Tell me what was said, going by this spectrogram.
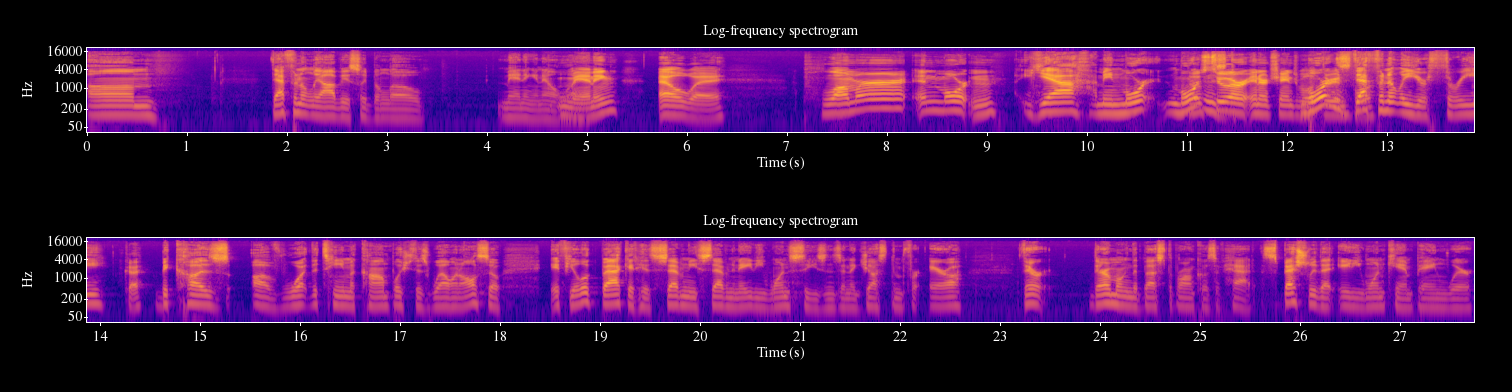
Um, definitely, obviously below Manning and Elway. Manning, Elway, Plummer, and Morton. Yeah, I mean, Mort Morton's Those two are interchangeable. Morton's definitely your three okay. because of what the team accomplished as well, and also if you look back at his seventy-seven and eighty-one seasons and adjust them for era, they're they're among the best the Broncos have had, especially that eighty-one campaign where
